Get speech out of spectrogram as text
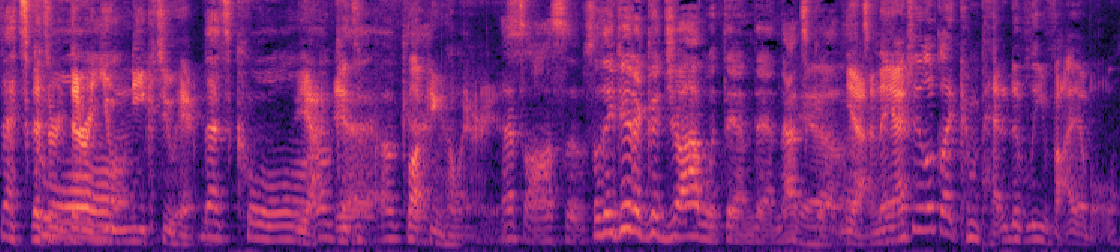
That's That's cool. they're unique to him. That's cool. yeah, okay, it's okay. fucking hilarious. That's awesome. So they did a good job with them. Then that's Yeah. good. Yeah, and they actually look like competitively viable.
